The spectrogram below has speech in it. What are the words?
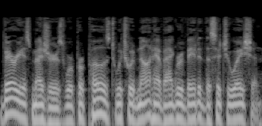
Various measures were proposed which would not have aggravated the situation.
